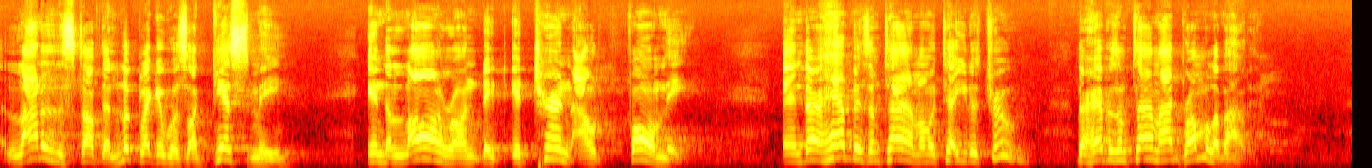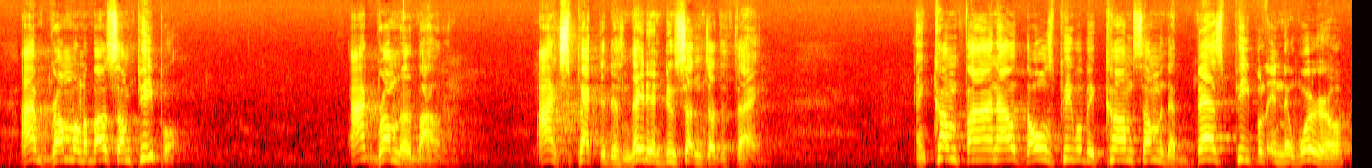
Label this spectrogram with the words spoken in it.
A lot of the stuff that looked like it was against me, in the long run, they, it turned out for me. And there have been some time, I'm going to tell you the truth. There have been some time I grumble about it. I've grumbled about some people. I grumbled about them. I expected this, and they didn't do such and such a thing. And come find out, those people become some of the best people in the world,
